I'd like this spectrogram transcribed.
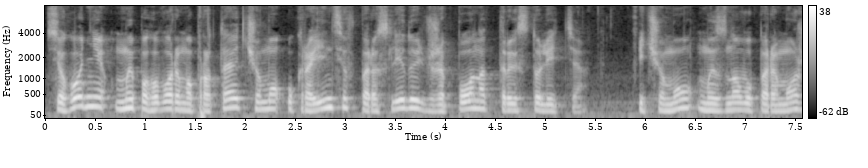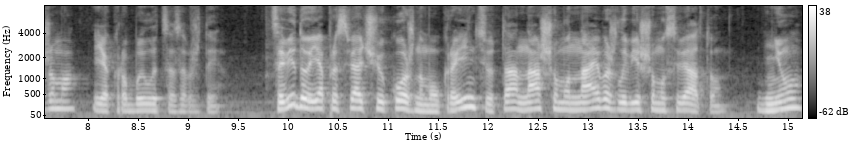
Сьогодні ми поговоримо про те, чому українців переслідують вже понад три століття, і чому ми знову переможемо, як робили це завжди. Це відео я присвячую кожному українцю та нашому найважливішому святу Дню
